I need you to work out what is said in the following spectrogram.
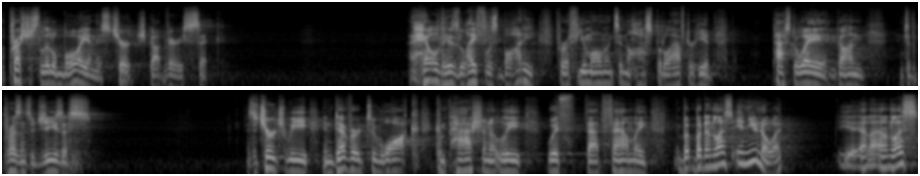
a precious little boy in this church got very sick. I held his lifeless body for a few moments in the hospital after he had passed away and gone into the presence of Jesus. As a church, we endeavored to walk compassionately with that family. But, but unless, and you know it, unless,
